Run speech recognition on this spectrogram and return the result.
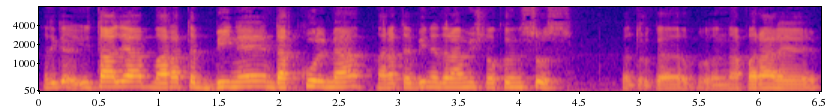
Adică Italia arată bine, dar culmea arată bine de la mijloc în sus. Pentru că în apărare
